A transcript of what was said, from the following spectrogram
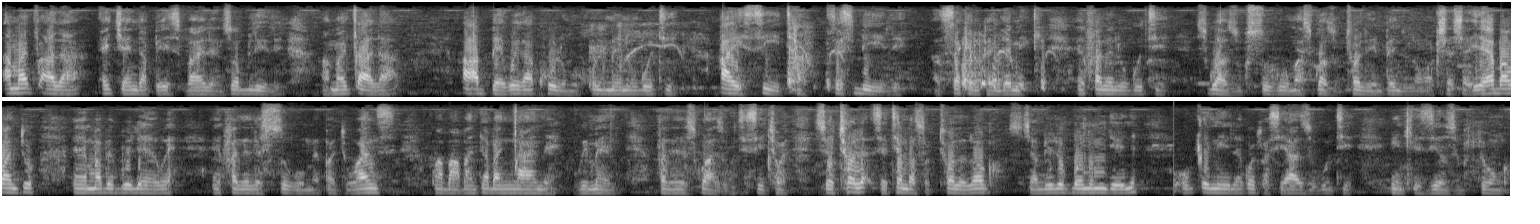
amacala e-gender based violence obulili amacala abhekwe kakhulu nguhulumeni ukuthi ayisitha sesibili a second pandemic ekufanele ukuthi sikwazi ukusukuma sikwazi ukuthola iy'mpendulo ngokushesha. Yebo abantu uma bebulewe ekufanele sisukume but once kwaba abantu abancane women kufanele sikwazi ukuthi siyithole siyothola sethemba sokuthola lokho sijabulile ukubona umndeni uqinile kodwa siyazi ukuthi iy'nhliziyo zibuhlungu.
